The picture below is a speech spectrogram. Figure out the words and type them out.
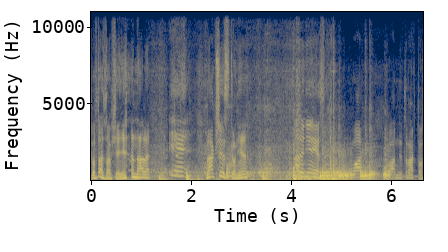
powtarzam się, nie? No ale nie, no wszystko, nie? Ale nie jest ładny, ładny traktor.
